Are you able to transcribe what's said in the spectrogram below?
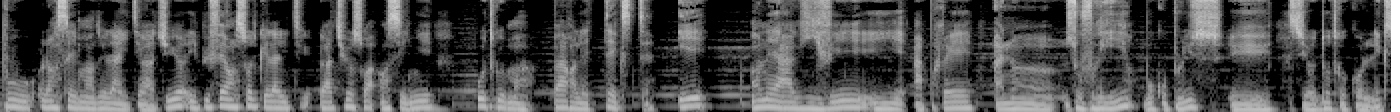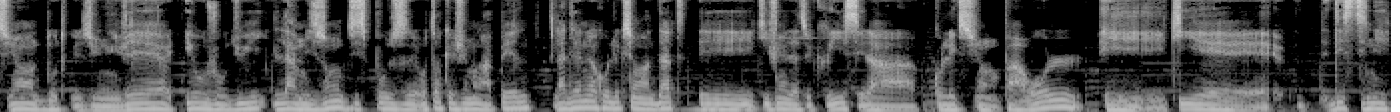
pour l'enseignement de la littérature et puis faire en sorte que la littérature soit enseignée autrement par les textes et on est arrivé après à nous ouvrir beaucoup plus sur d'autres collections, d'autres univers. Et aujourd'hui, la maison dispose, autant que je me rappelle, la dernière collection en date et qui vient d'être créée, c'est la collection Parole et qui est destinée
